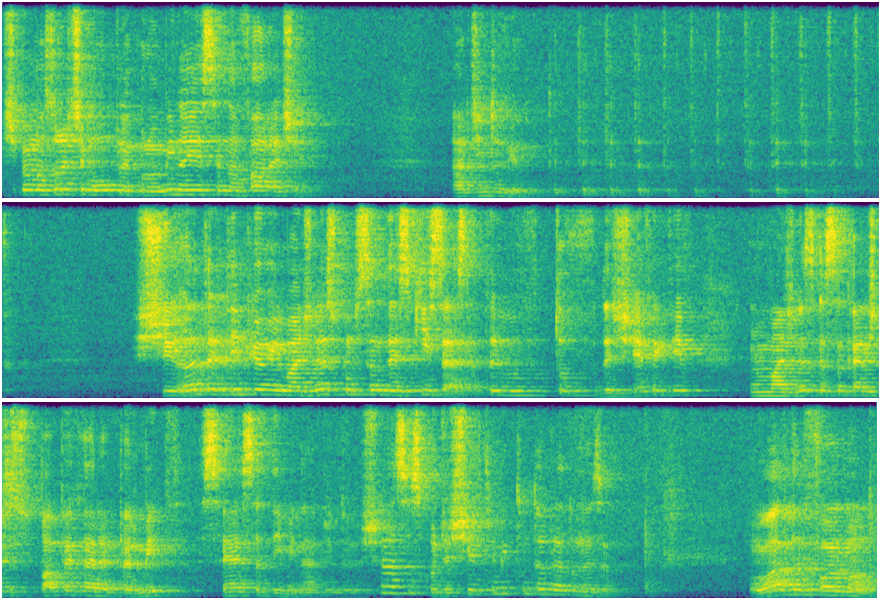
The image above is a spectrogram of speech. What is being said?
Și pe măsură ce mă umple cu lumină, iese în afară ce? Argintul viu. Și între timp eu îmi imaginez cum sunt deschise astea. Deci, efectiv, îmi imaginez că sunt ca niște supape care permit să iasă dimineața din Dumnezeu. Și asta scurge și îl trimit unde vrea Dumnezeu. O altă formă.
